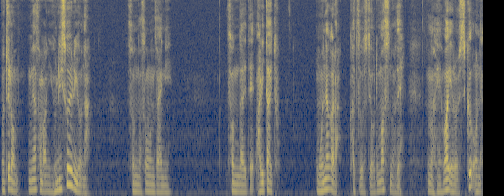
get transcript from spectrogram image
もちろん皆様に寄り添えるようなそんな存在に存在でありたいと思いながら活動しておりますのでその辺はよろしくお願いい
